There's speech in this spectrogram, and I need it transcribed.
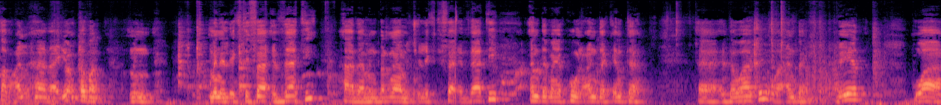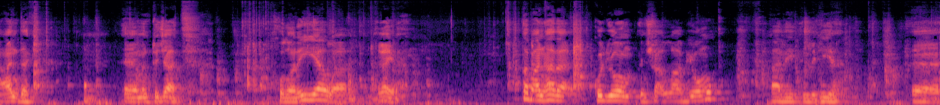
طبعا هذا يعتبر من من الاكتفاء الذاتي. هذا من برنامج الاكتفاء الذاتي. عندما يكون عندك أنت آه، دواجن وعندك بيض وعندك منتجات خضرية وغيرها. طبعا هذا كل يوم إن شاء الله بيومه. هذه اللي هي آه،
